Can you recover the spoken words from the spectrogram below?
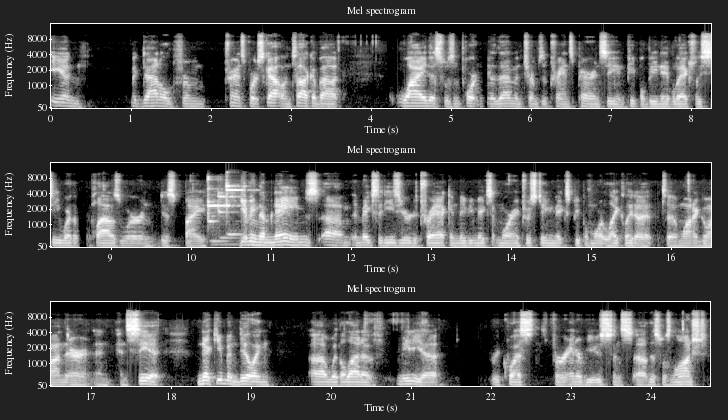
ian mcdonald from transport scotland talk about why this was important to them in terms of transparency and people being able to actually see where the plows were. And just by giving them names, um, it makes it easier to track and maybe makes it more interesting, makes people more likely to, to want to go on there and, and see it. Nick, you've been dealing uh, with a lot of media requests for interviews since uh, this was launched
